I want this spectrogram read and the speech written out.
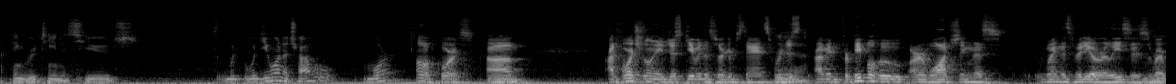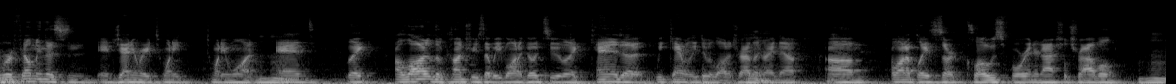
I think routine is huge. Would, would you want to travel more? Oh, of course. Um, unfortunately, just given the circumstance, we're just. I mean, for people who are watching this when this video releases, right, Mhm. we're filming this in, in January 2021, Mhm. and like a lot of the countries that we want to go to, like Canada, we can't really do a lot of traveling Yeah. right now. Um, a lot of places are closed for international travel. Mm-hmm.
